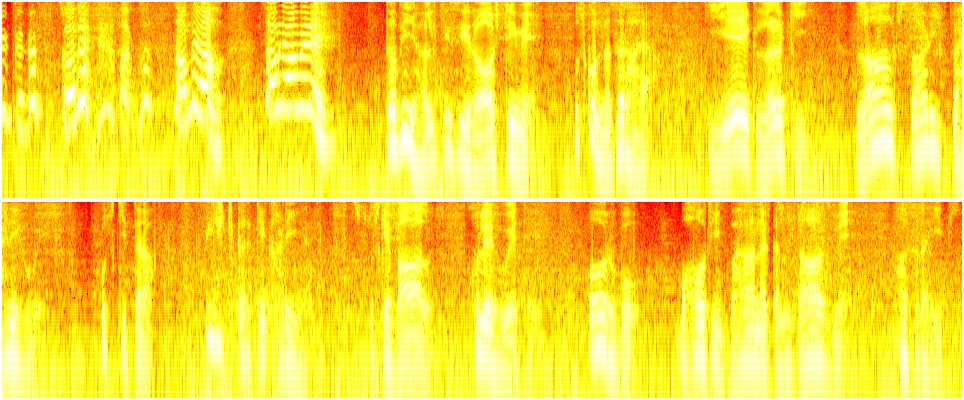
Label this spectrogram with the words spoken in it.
कौन है? सामने आओ सामने आओ मेरे। तभी हल्की सी रोशनी में उसको नज़र आया कि एक लड़की लाल साड़ी पहने हुए उसकी तरफ़ पीट करके खड़ी है। उसके बाल खुले हुए थे और वो बहुत ही भयानक अंदाज में हंस रही थी।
